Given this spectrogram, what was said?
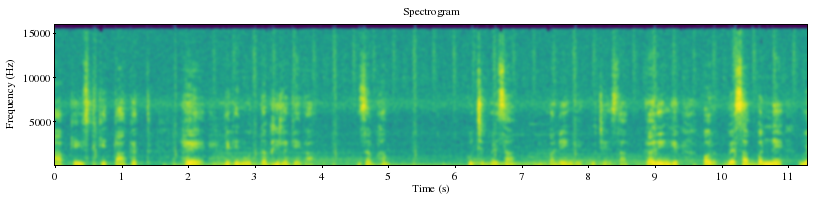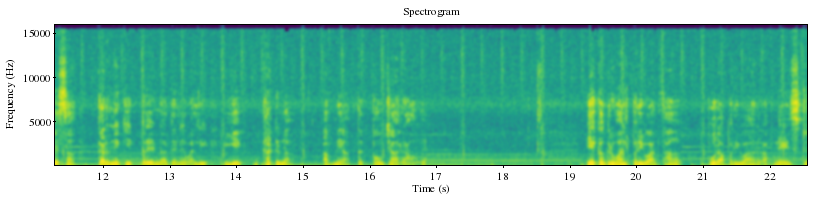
आपके इष्ट की ताकत है, लेकिन वो तभी लगेगा जब हम कुछ वैसा बनेंगे, कुछ ऐसा करेंगे और वैसा बनने, वैसा करने की प्रेरणा देने वाली ये घटना अब मैं आप तक पहुँचा रहा हूँ। एक अग्रवाल परिवार था, पूरा परिवार अपने इष्ट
